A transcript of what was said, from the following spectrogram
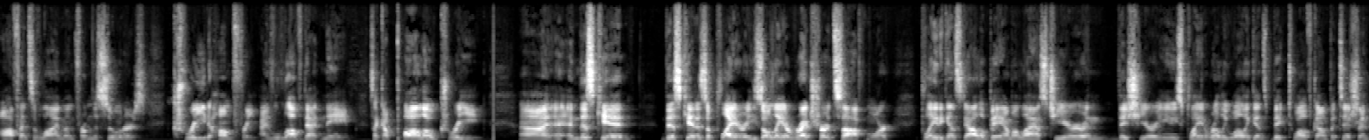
offensive lineman from the Sooners, Creed Humphrey. I love that name. It's like Apollo Creed, uh, and this kid, this kid is a player. He's only a redshirt sophomore. Played against Alabama last year, and this year he's playing really well against Big 12 competition.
